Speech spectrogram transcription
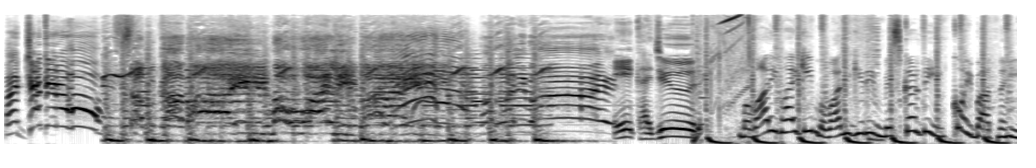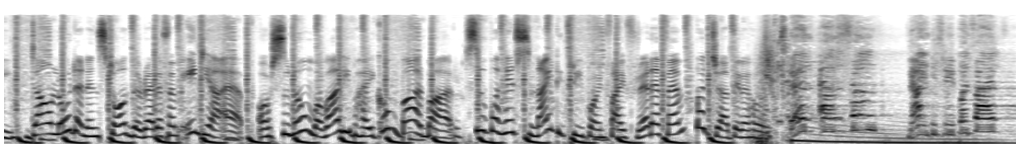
बजाते रहो। सबका भाई मवाली भाई। मवाली भाई। एक हजूर मवाली भाई की मवालीगिरी मिस कर दी कोई बात नहीं। Download and install the red F M India app और सुनो मवाली भाई को बार बार super hits 93.5 red F M पर जाते रहो। Red FM 93.5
